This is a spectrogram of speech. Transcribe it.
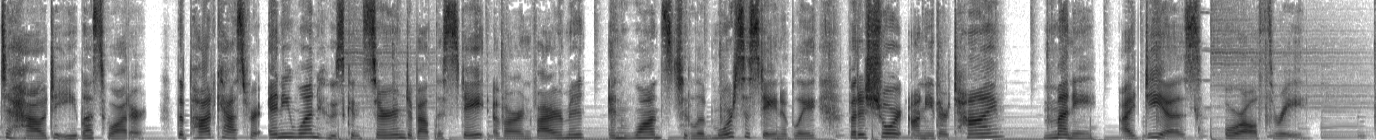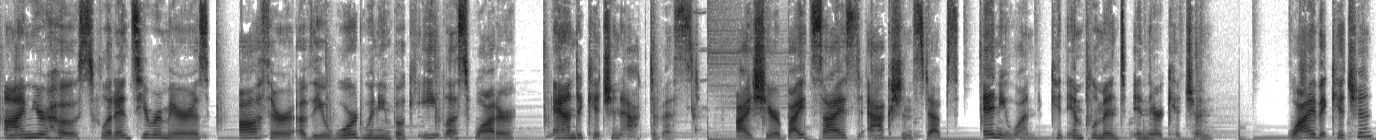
to How to Eat Less Water, the podcast for anyone who's concerned about the state of our environment and wants to live more sustainably, but is short on either time, money, ideas, or all three. I'm your host, Florencia Ramirez, author of the award winning book Eat Less Water and a kitchen activist. I share bite sized action steps anyone can implement in their kitchen. Why the kitchen?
